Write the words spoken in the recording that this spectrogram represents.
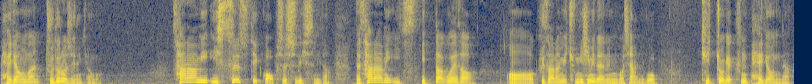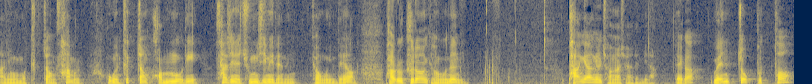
배경만 두드러지는 경우 사람이 있을 수도 있고 없을 수도 있습니다. 근데 사람이 있, 다고 해서 어, 그 사람이 중심이 되는 것이 아니고 뒤쪽에 큰 배경이나 아니면 뭐 특정 사물 혹은 특정 건물이 사진의 중심이 되는 경우인데요. 바로 그런 경우는 방향을 정하셔야 됩니다. 내가 왼쪽부터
